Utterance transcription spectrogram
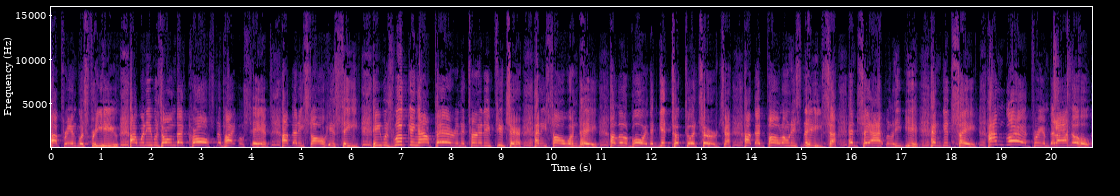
our friend, was for you. Uh, when he was on that cross, the Bible said uh, that he saw his seed. He was looking out there in eternity future, and he saw one day a little boy that get took to a church uh that fall on his knees uh, and say, "I believe you," and get saved. I'm glad for him that I know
